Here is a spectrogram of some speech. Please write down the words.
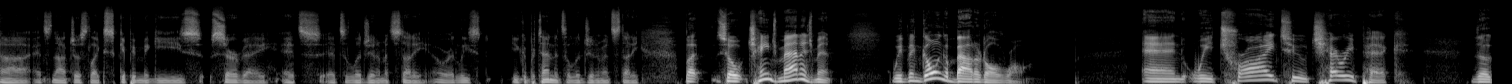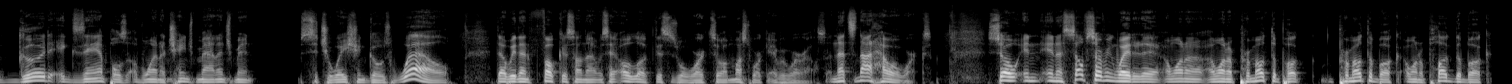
uh, it's not just like Skippy McGee's survey. It's it's a legitimate study, or at least you could pretend it's a legitimate study. But so change management, we've been going about it all wrong and we try to cherry pick the good examples of when a change management situation goes well that we then focus on that. And say oh look this is what worked so it must work everywhere else. And that's not how it works. So in, in a self-serving way today i want to i want to promote the book promote the book. I want to plug the book.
